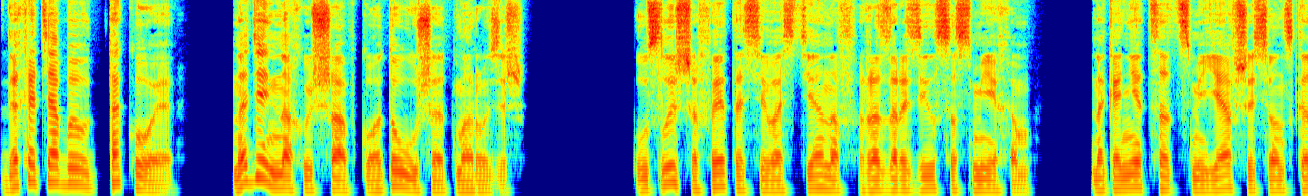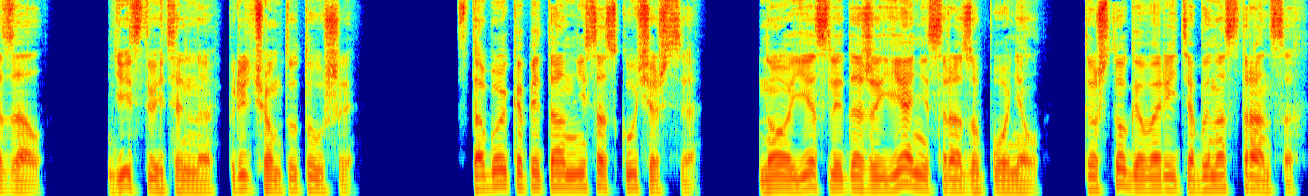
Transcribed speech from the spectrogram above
Да хотя бы такое. Надень нахуй шапку, а то уши отморозишь. Услышав это, Севастьянов разразился смехом. Наконец, отсмеявшись, он сказал, «Действительно, при чем тут уши? С тобой, капитан, не соскучишься. Но если даже я не сразу понял, то что говорить об иностранцах?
